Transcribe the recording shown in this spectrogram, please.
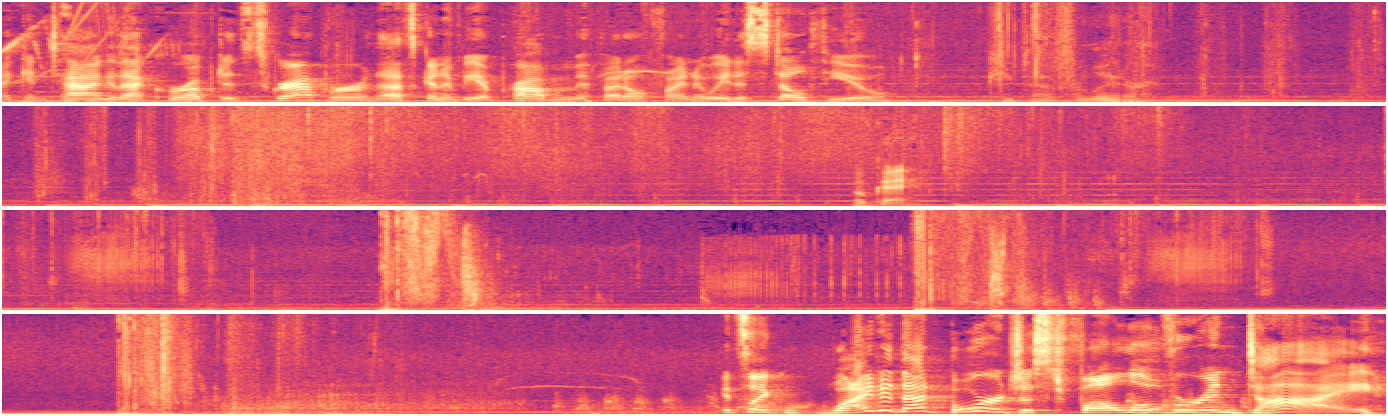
I can tag that corrupted scrapper. That's gonna be a problem if I don't find a way to stealth you. Keep that for later. Okay. It's like, why did that boar just fall over and die?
